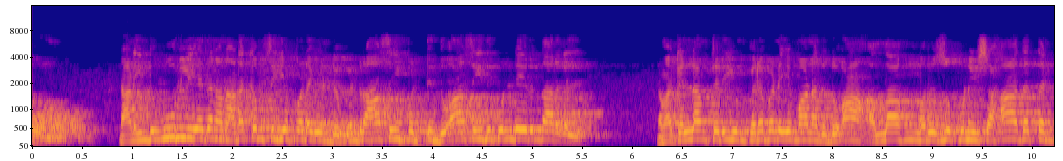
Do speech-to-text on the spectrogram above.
போகணும். நான் இந்த ஊர்லேயே தான் நான் அடக்கம் செய்யப்பட வேண்டும் என்று ஆசைப்பட்டு துஆ செய்து கொண்டே இருந்தார்கள். நமக்கெல்லாம் தெரியும் பிரபலயமானது அந்த துஆ அல்லாஹும் மருசுக்குனி ஷஹாதத்தன்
